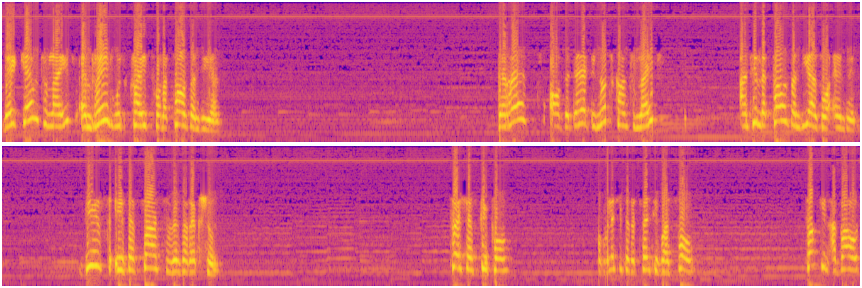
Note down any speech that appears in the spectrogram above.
They came to life and reigned with Christ for a thousand years. The rest of the dead did not come to life until the thousand years were ended. This is the first resurrection. Precious people, Revelation chapter 20, verse 4, talking about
